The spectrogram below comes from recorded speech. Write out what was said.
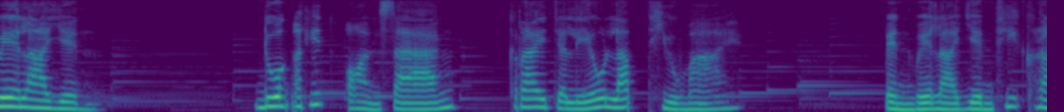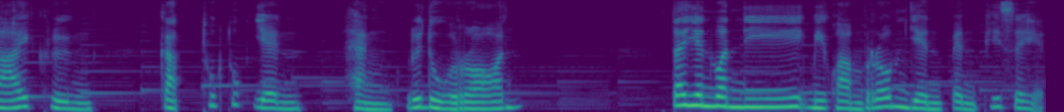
เวลาเย็น ดวงอาทิตย์อ่อนแสง ใกล้จะเลี้ยวลับทิวไม้ เป็นเวลาเย็นที่คล้ายคลึง กับทุกๆเย็นแห่งฤดูร้อน แต่เย็นวันนี้มีความร่มเย็นเป็นพิเศษ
